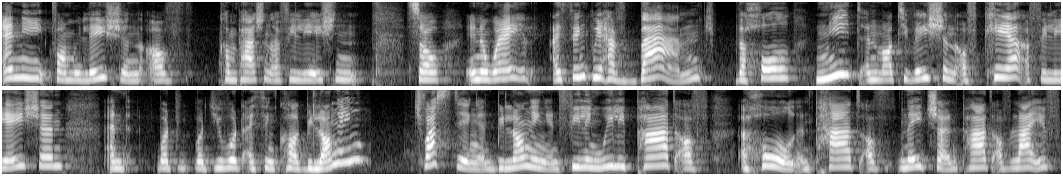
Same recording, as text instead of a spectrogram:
any formulation of compassion affiliation. So in a way, I think we have banned the whole need and motivation of care, affiliation, and what, what you would, I think, call belonging, trusting and belonging and feeling really part of a whole and part of nature and part of life,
